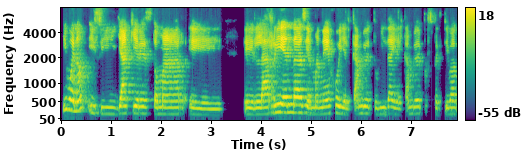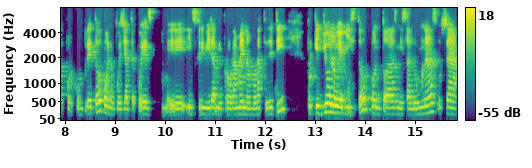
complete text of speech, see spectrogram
y bueno, y si ya quieres tomar eh, eh, las riendas y el manejo y el cambio de tu vida y el cambio de perspectiva por completo, bueno, pues ya te puedes inscribir a mi programa Enamórate de ti, porque yo lo he visto con todas mis alumnas, o sea,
